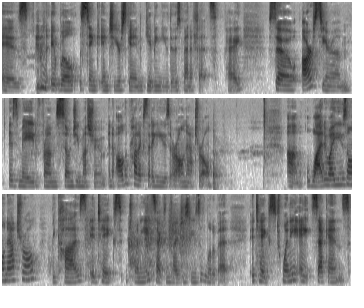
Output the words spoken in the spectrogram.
is it will sink into your skin, giving you those benefits, okay? So our serum is made from songyi mushroom, and all the products that I use are all natural. Um, why do I use all natural? Because it takes 28 seconds, I just use a little bit. It takes 28 seconds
